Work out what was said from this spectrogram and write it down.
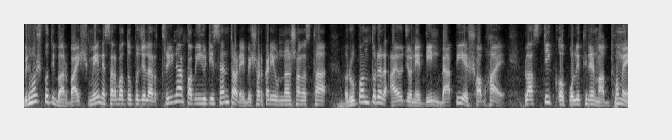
বৃহস্পতিবার বাইশ মে নেসারবাদ উপজেলার ত্রিনা কমিউনিটি সেন্টারে বেসরকারি উন্নয়ন সংস্থা রূপান্তরের আয়োজনে দিনব্যাপী এ সভায় প্লাস্টিক ও পলিথিনের মাধ্যমে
